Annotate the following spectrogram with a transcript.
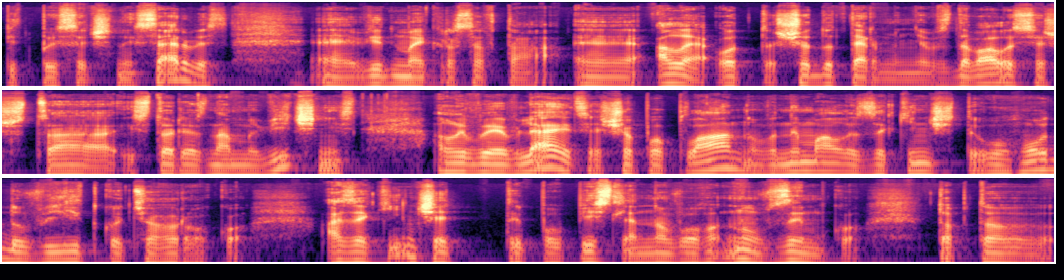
підписочний сервіс е, від Microsoft. Е, Але от щодо термінів, здавалося, що ця історія з нами вічність, але виявляється, що по плану вони мали закінчити угоду влітку цього року, а закінчать. Типу, після нового, ну, взимку. Тобто,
